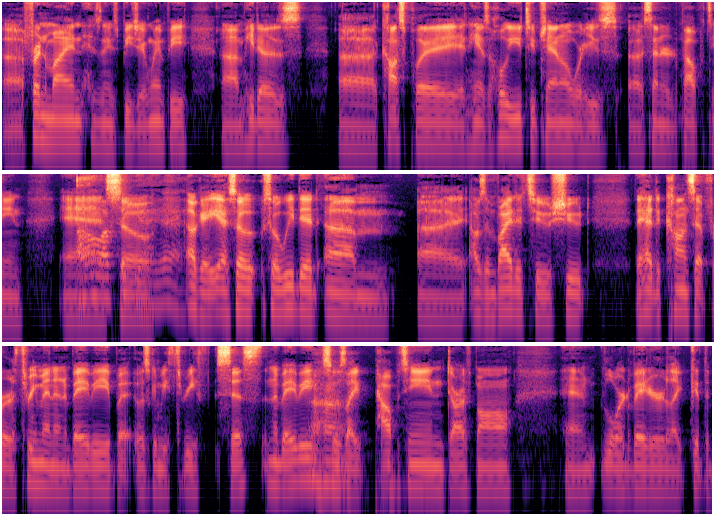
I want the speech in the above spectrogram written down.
uh, a friend of mine. His name's BJ Wimpy. Um, he does uh, cosplay, and he has a whole YouTube channel where he's uh, Senator Palpatine. And Oh, seen- so, yeah, yeah. okay, yeah. So, so we did. Um, uh, I was invited to shoot. They had the concept for three men and a baby, but it was gonna be three Siths and a baby. So Uh-huh. it was like Palpatine, Darth Maul, and Lord Vader. Like get the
